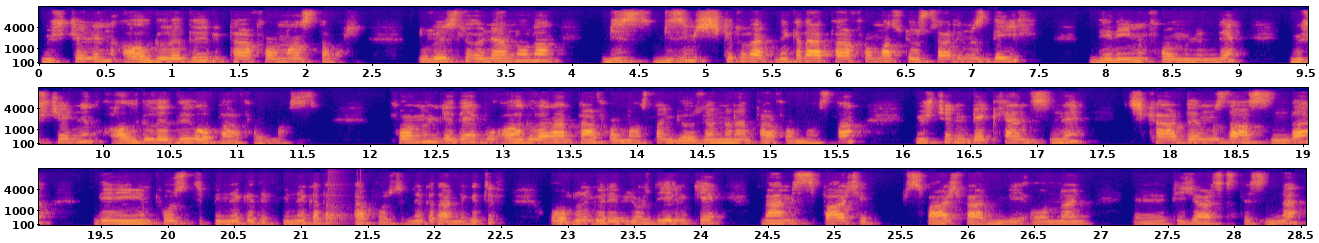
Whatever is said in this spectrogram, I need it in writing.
müşterilerin algıladığı bir performans da var. Dolayısıyla önemli olan biz bizim şirket olarak ne kadar performans gösterdiğimiz değil, deneyimin formülünde müşterinin algıladığı o performans. Formülde de bu algılanan performanstan, gözlemlenen performanstan müşterinin beklentisini çıkardığımızda aslında deneyimin pozitif mi, negatif mi, ne kadar pozitif, ne kadar negatif olduğunu görebiliyoruz. Diyelim ki ben bir sipariş, sipariş verdim bir online e, ticaret sitesinden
